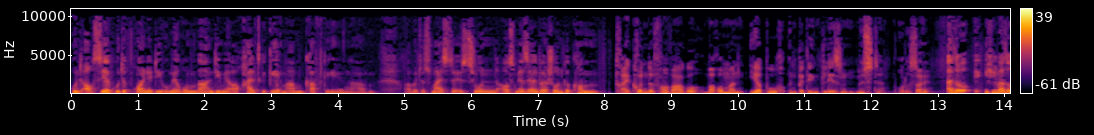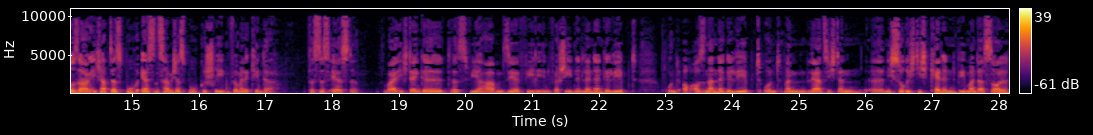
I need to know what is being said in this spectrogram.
und auch sehr gute Freunde, die um mir rum waren, die mir auch Halt gegeben haben, Kraft gegeben haben. Aber das meiste ist schon aus mir selber schon gekommen. Drei Gründe, Frau Vago, warum man Ihr Buch unbedingt lesen müsste oder soll. Also ich will mal so sagen, ich habe das Buch, erstens habe ich das Buch geschrieben für meine Kinder. Das ist das Erste. Weil ich denke, dass wir haben sehr viel in verschiedenen Ländern gelebt und auch auseinandergelebt und man lernt sich dann äh, nicht so richtig kennen, wie man das soll.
